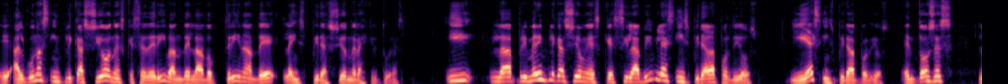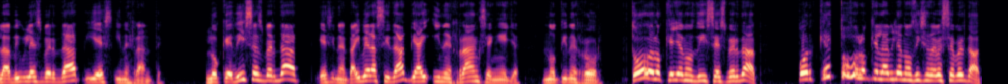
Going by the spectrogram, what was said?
Eh, algunas implicaciones que se derivan de la doctrina de la inspiración de las escrituras. Y la primera implicación es que si la Biblia es inspirada por Dios, y es inspirada por Dios, entonces la Biblia es verdad y es inerrante. Lo que dice es verdad y es inerrante. Hay veracidad y hay inerrancia en ella, no tiene error. Todo lo que ella nos dice es verdad. ¿Por qué todo lo que la Biblia nos dice debe ser verdad?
